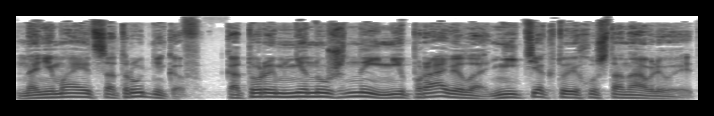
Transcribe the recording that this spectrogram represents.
нанимает сотрудников, которым не нужны ни правила, ни те, кто их устанавливает.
